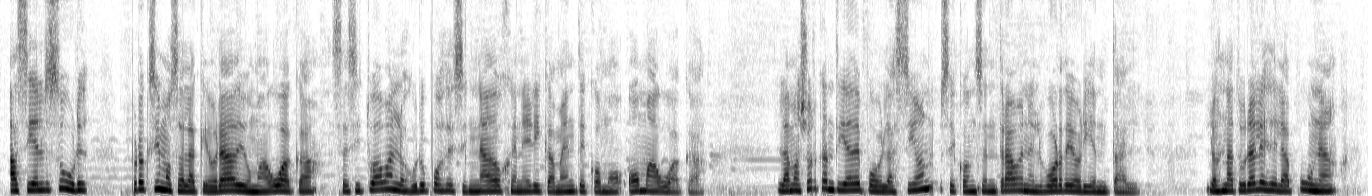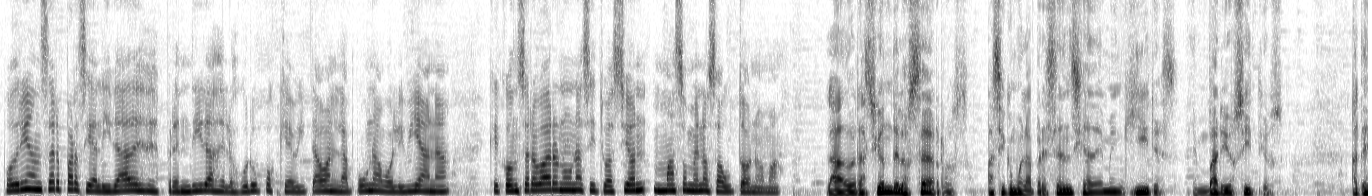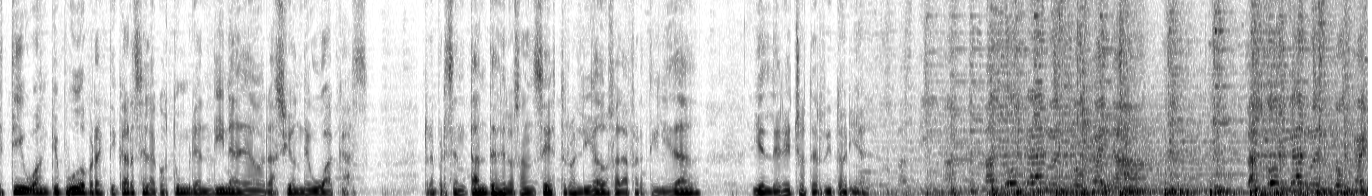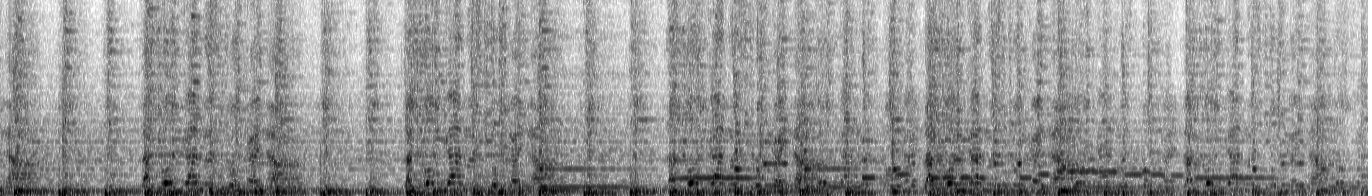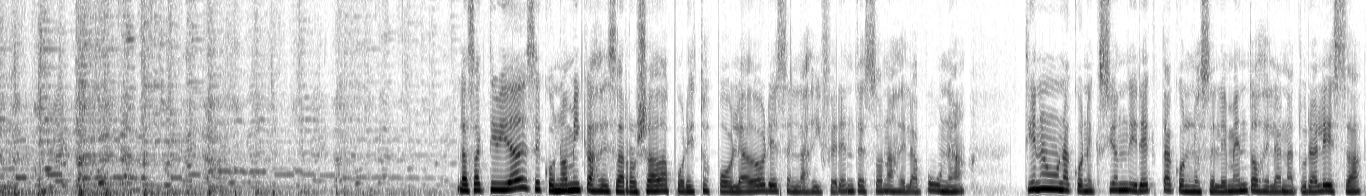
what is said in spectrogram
Hacia el sur, próximos a la quebrada de Humahuaca, se situaban los grupos designados genéricamente como Omahuaca. La mayor cantidad de población se concentraba en el borde oriental. Los naturales de la Puna podrían ser parcialidades desprendidas de los grupos que habitaban la Puna boliviana, que conservaron una situación más o menos autónoma. La adoración de los cerros, así como la presencia de menjires en varios sitios, atestiguan que pudo practicarse la costumbre andina de adoración de huacas, representantes de los ancestros ligados a la fertilidad y el derecho territorial. La coca no es cocaína. La coca no es cocaína. Las actividades económicas desarrolladas por estos pobladores en las diferentes zonas de la Puna tienen una conexión directa con los elementos de la naturaleza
